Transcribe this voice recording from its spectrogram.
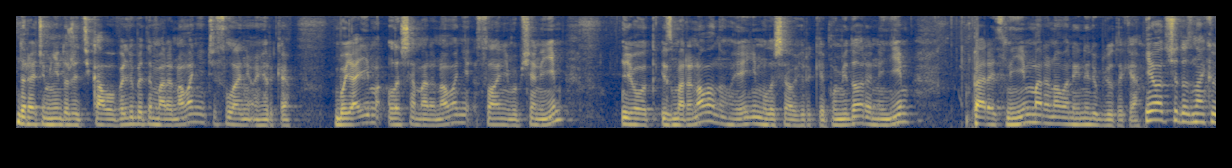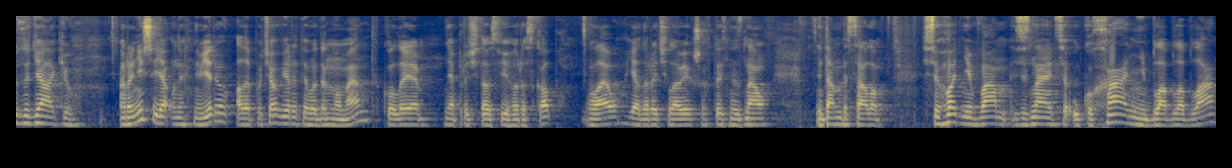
До речі, мені дуже цікаво, ви любите мариновані чи солені огірки? Бо я їм лише мариновані, солені взагалі не їм. І от із маринованого я їм лише огірки. Помідори не їм, перець не їм маринований, не люблю таке. І от щодо знаків зодіаків. Раніше я у них не вірив, але почав вірити в один момент, коли я прочитав свій гороскоп Лев. Я, до речі, Лев, якщо хтось не знав. І там писало: сьогодні вам зізнаються у коханні, бла бла бла.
